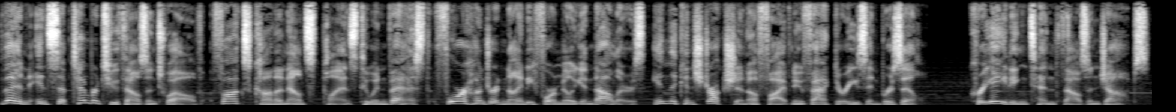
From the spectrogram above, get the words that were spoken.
Then, in September 2012, Foxconn announced plans to invest $494 million in the construction of five new factories in Brazil, creating 10,000 jobs.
